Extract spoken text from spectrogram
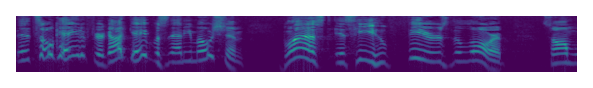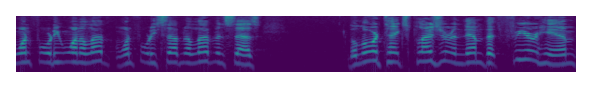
it's okay to fear. God gave us that emotion. Blessed is he who fears the Lord. Psalm 141, 11, 147 11 says, The Lord takes pleasure in them that fear him,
